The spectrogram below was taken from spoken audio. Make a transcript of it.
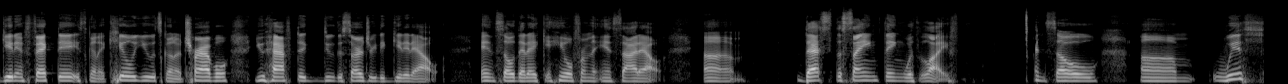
get infected, it's going to kill you, it's going to travel. You have to do the surgery to get it out, and so that it can heal from the inside out. Um, that's the same thing with life, and so um, with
